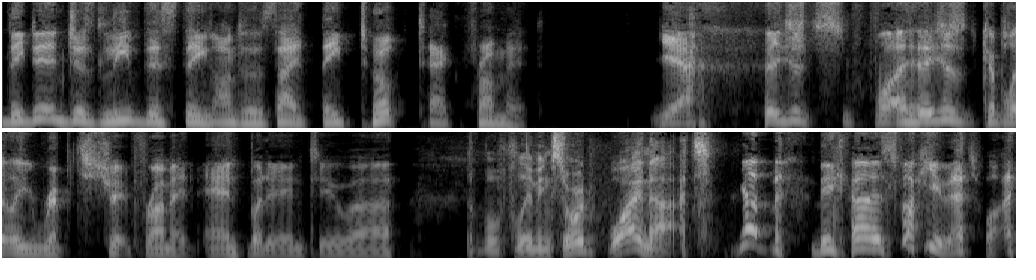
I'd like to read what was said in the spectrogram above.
they didn't just leave this thing onto the site. They took tech from it. Yeah, they just they just completely ripped shit from it and put it into. uh Double flaming sword. Why not? Yep, because fuck you. That's why.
